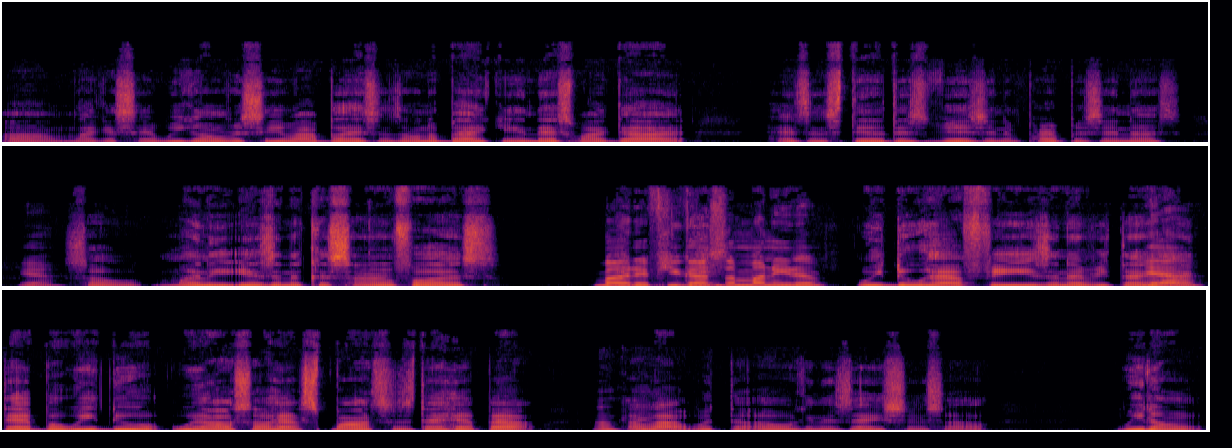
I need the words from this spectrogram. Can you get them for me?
Um, like I said, we gonna receive our blessings on the back end. That's why God has instilled this vision and purpose in us. Yeah. So money isn't a concern for us. But if you got some money to, We do have fees and everything Yeah. like that, but we do we also have sponsors that help out okay. a lot with the organization. So we don't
